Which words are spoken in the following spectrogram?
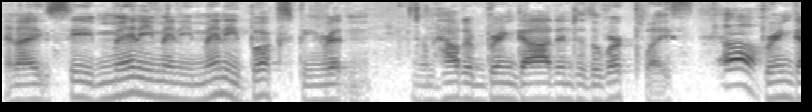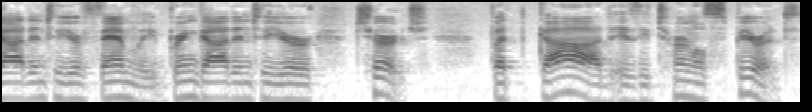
And I see many, many, many books being written on how to bring God into the workplace, Oh. bring God into your family, bring God into your church. But God is eternal spirit,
